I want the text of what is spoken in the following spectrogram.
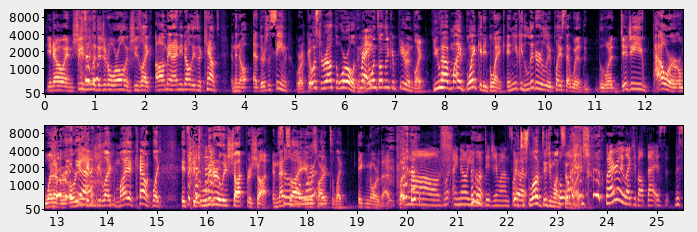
you know, and she's in the digital world, and she's like, "Oh man, I need all these accounts." And then uh, there's a scene where it goes throughout the world, and Right. everyone's on their computer and like, "You have my blankety blank," and you can literally replace that with with Digi Power or whatever, or Yeah. you can be like, "My account." Like it's it's literally shot for shot, and that's So why it was hard to like ignore that. But Oh, I know you love Digimon. So I just love Digimon But so what- much. what I really liked about that is this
